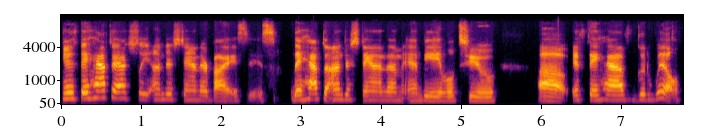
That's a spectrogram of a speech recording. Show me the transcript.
Yes, they have to actually understand their biases. They have to understand them and be able to uh, if they have goodwill.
